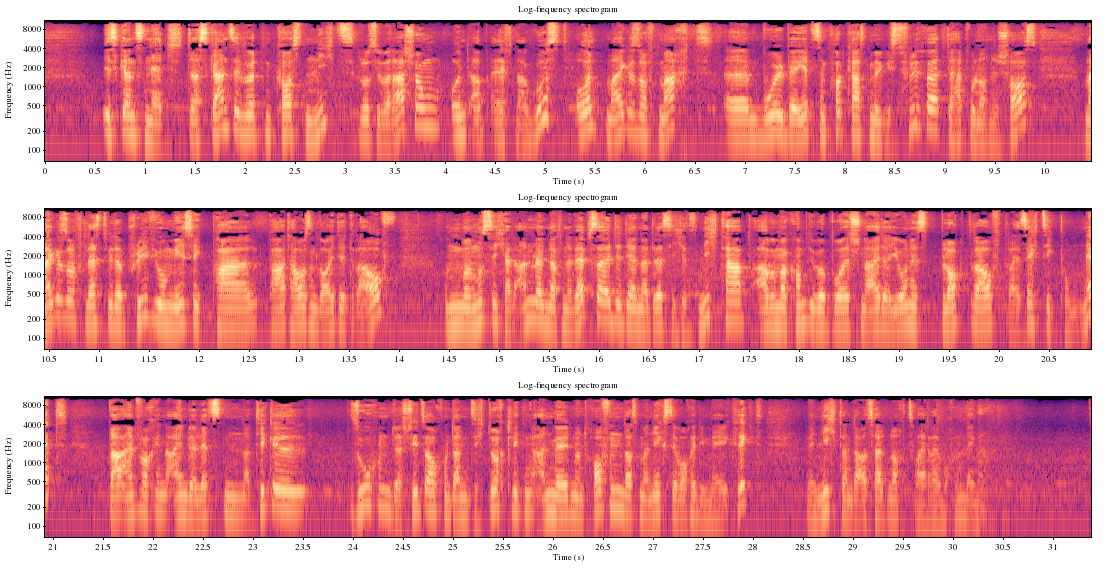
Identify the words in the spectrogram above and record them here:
ist ganz nett. Das Ganze wird kosten nichts, große Überraschung und ab 11. August. Und Microsoft macht, ähm, wohl wer jetzt den Podcast möglichst früh hört, der hat wohl noch eine Chance. Microsoft lässt wieder Preview-mäßig paar, paar tausend Leute drauf. Und man muss sich halt anmelden auf einer Webseite, deren Adresse ich jetzt nicht habe, aber man kommt über Boris Schneider Jonas Blog drauf, 360.net. Da einfach in einem der letzten Artikel suchen, da steht auch, und dann sich durchklicken, anmelden und hoffen, dass man nächste Woche die Mail kriegt. Wenn nicht, dann dauert es halt noch zwei, drei Wochen länger.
